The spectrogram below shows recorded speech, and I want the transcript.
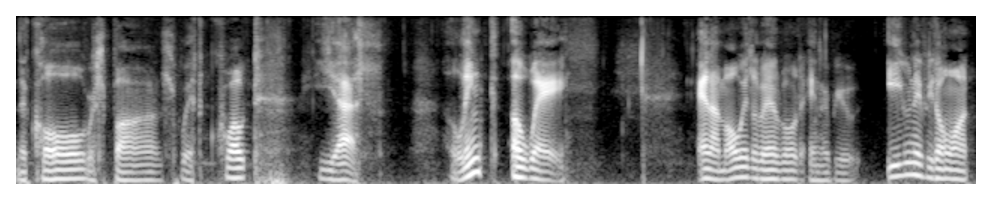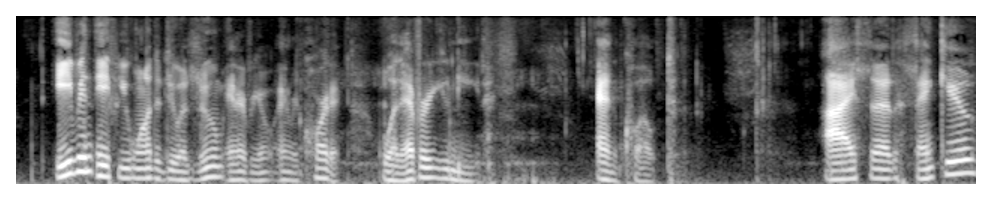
Nicole responds with, quote, yes, link away. And I'm always available to interview, even if you don't want, even if you want to do a Zoom interview and record it, whatever you need. End quote. I said, thank you.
